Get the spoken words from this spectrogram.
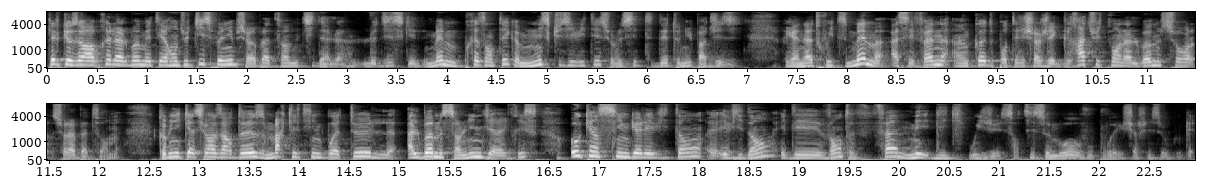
Quelques heures après, l'album était rendu disponible sur la plateforme Tidal. Le disque est même présenté comme une exclusivité sur le site détenu par Jay-Z. Rihanna tweet même à ses fans un code pour télécharger l'album sur, sur la plateforme. Communication hasardeuse, marketing boiteux, album sans ligne directrice, aucun single évident, euh, évident et des ventes faméliques. Oui, j'ai sorti ce mot, vous pouvez chercher sur Google.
